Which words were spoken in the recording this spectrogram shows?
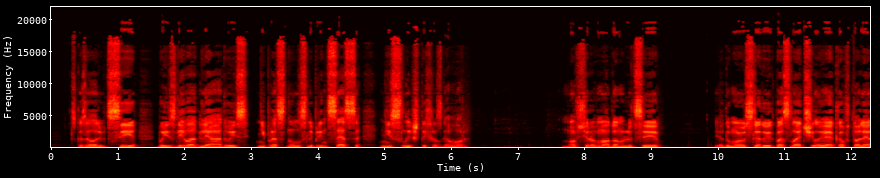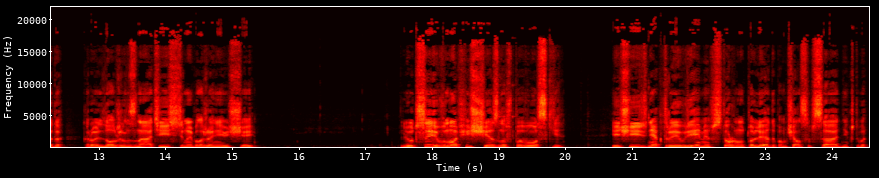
— сказала Люция, боязливо оглядываясь, не проснулась ли принцесса, не слышит их разговора. «Но все равно, Дон Люция, я думаю, следует послать человека в Толедо. Король должен знать истинное положение вещей». Люция вновь исчезла в повозке, и через некоторое время в сторону Толедо помчался всадник, чтобы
